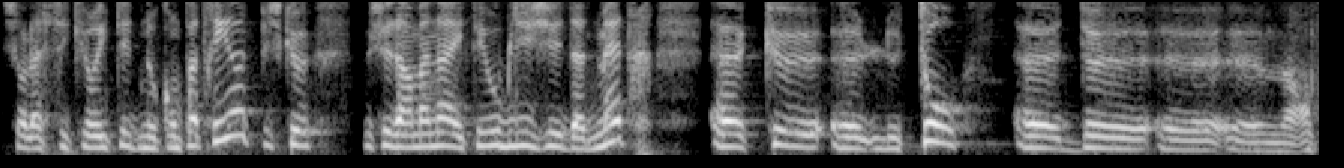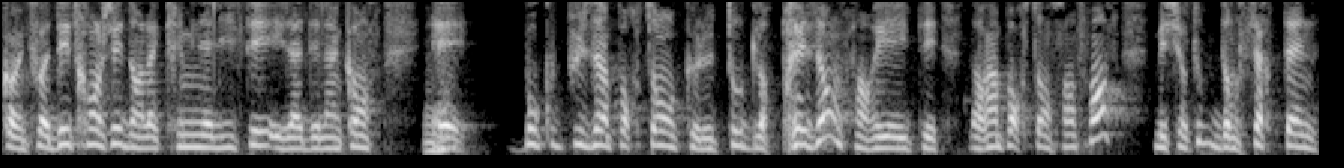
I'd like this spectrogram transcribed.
sur la sécurité de nos compatriotes, puisque M. Darmanin a été obligé d'admettre euh, que euh, le taux euh, de, encore une fois, d'étrangers dans la criminalité et la délinquance mmh. est beaucoup plus important que le taux de leur présence en réalité, leur importance en France, mais surtout que dans certaines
